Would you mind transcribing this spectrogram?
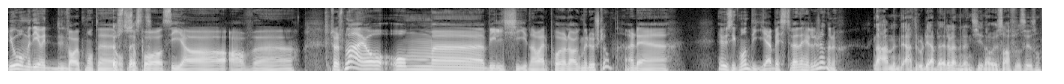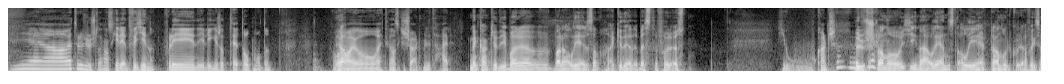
Jo, men de var jo på en måte også på sida av uh... Spørsmålet er jo om uh, Vil Kina være på lag med Russland? Er det Jeg er usikker på om de er bestevenner heller, skjønner du. Nei, men jeg tror de er bedre venner enn Kina og USA, for å si det sånn. Ja, jeg tror Russland er ganske redd for Kina. Fordi de ligger så tett opp mot dem. Og Ja. har jo et ganske svært militær. Men kan ikke de bare, bare alliere seg? da? Er ikke det det beste for Østen? Jo, kanskje? Russland og Kina er jo de eneste allierte av Nord-Korea, f.eks.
